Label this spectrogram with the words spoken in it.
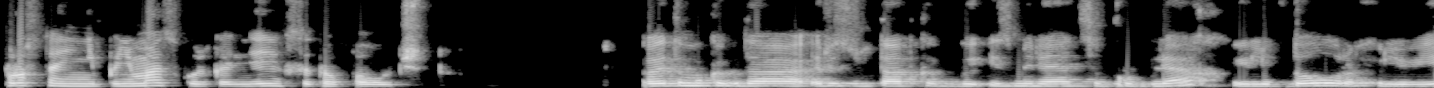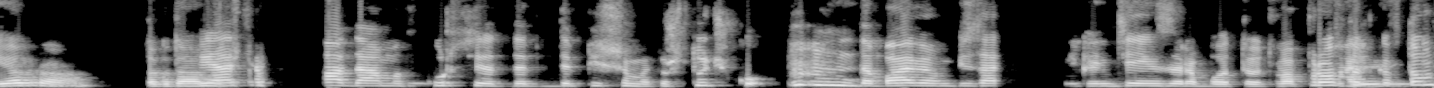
просто они не понимают, сколько они денег с этого получат. Поэтому, когда результат как бы измеряется в рублях или в долларах или в евро, тогда... Я тебя поняла, да, мы в курсе допишем эту штучку, добавим обязательно, сколько денег заработают. Вопрос а только в том,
